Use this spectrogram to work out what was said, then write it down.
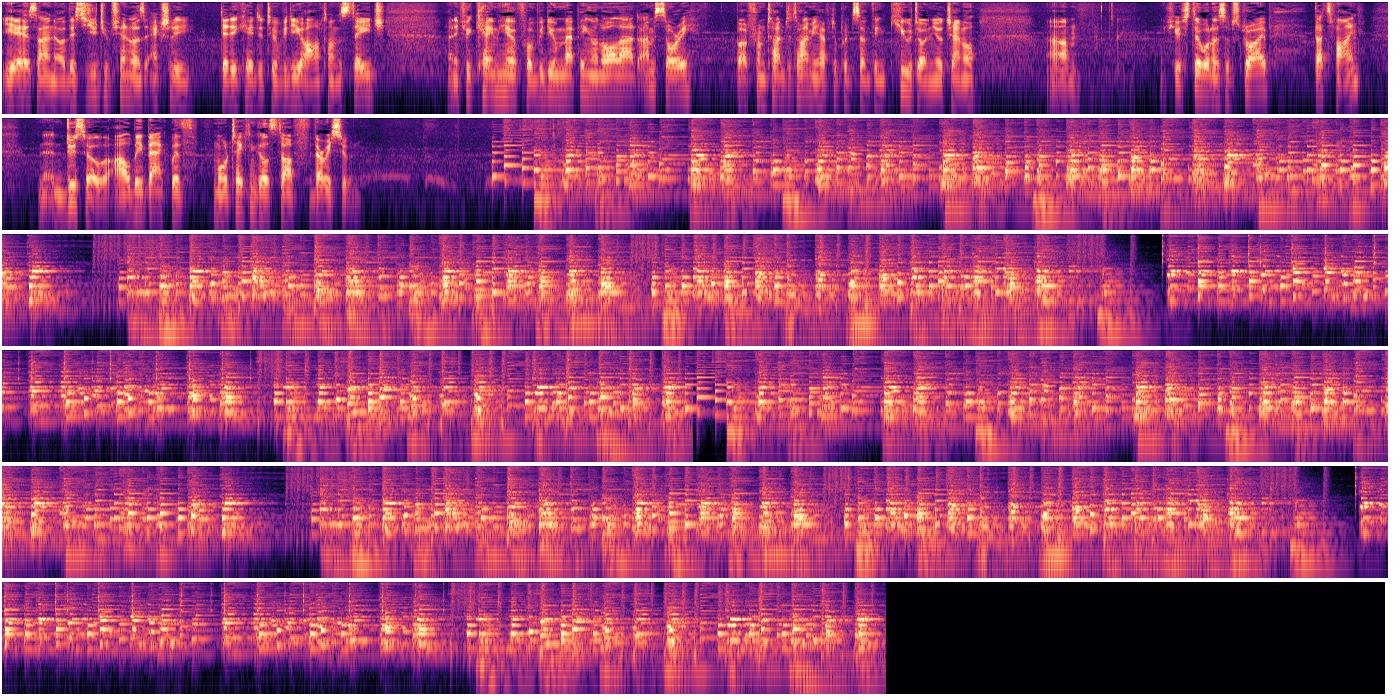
Yes, I know. This YouTube channel is actually dedicated to video art on the stage. And if you came here for video mapping and all that, I'm sorry. But from time to time you have to put something cute on your channel. Um, if you still want to subscribe, that's fine. Do so. I'll be back with more technical stuff very soon. Música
